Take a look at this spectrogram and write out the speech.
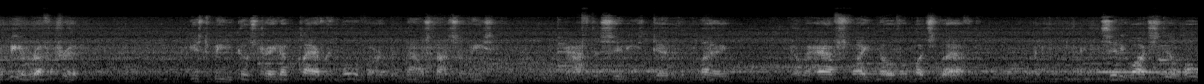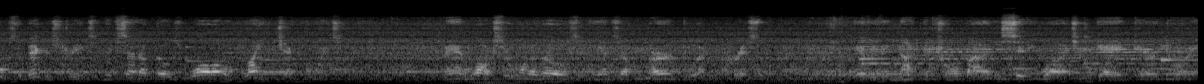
It'll be a rough trip. Used to be to straight up Clavering Boulevard, but now it's not so easy. Half the city's dead of the plague. The other half's fighting over what's left. City Watch still holds the bigger streets, and they've set up those wall of light checkpoints. A Man walks through one of those, and he ends up burned to a crisp. Everything not controlled by the City Watch is gang territory.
